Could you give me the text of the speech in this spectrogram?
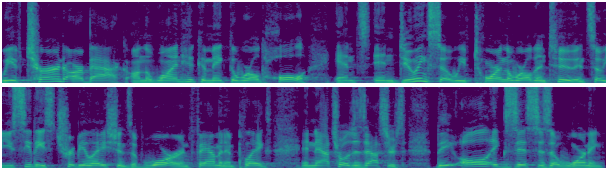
We have turned our back on the one who can make the world whole. And in doing so, we've torn the world in two. And so you see these tribulations of war and famine and plagues and natural disasters. They all exist as a warning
